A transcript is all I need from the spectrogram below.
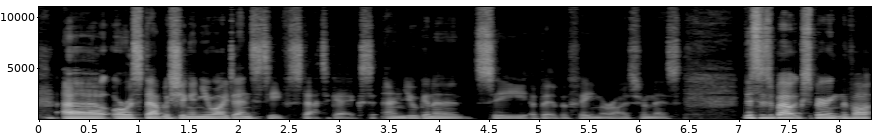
uh, or establishing a new identity for Static X. And you're going to see a bit of a theme arise from this. This is about experiencing the, uh,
